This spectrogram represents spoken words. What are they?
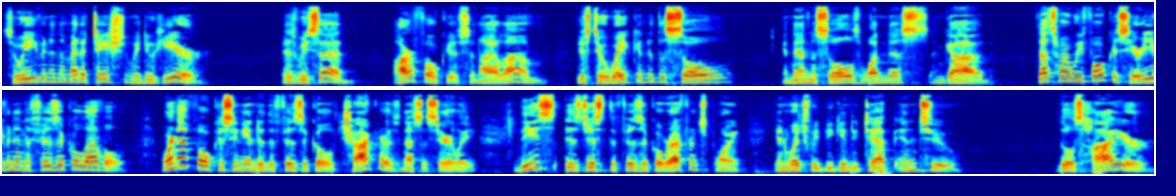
So even in the meditation we do here, as we said, our focus in ILM is to awaken to the soul and then the soul's oneness and God. That's why we focus here, even in the physical level. We're not focusing into the physical chakras necessarily. This is just the physical reference point in which we begin to tap into those higher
